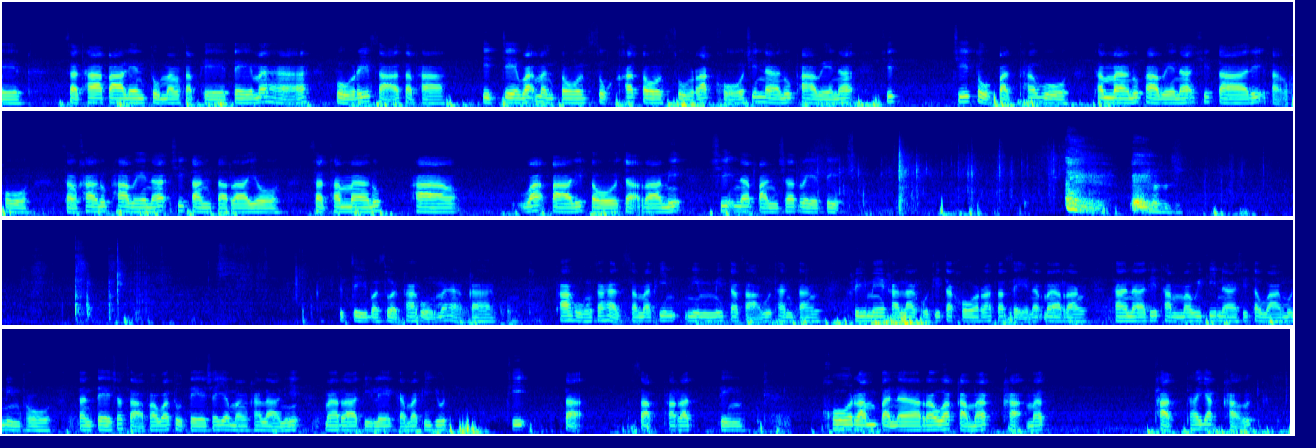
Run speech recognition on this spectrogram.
สัทธาปาเลนตุมังสัพเพ เตมหา ปุริสาสภา อิจเจวะมันโตสุขโตสุรักโขชินานุภาเวนะ ชิตุปัททโวธรรมานุภาเวนะชิตาริสังโฆสังฆานุภาเวนะชิตันตรายโย สัทธรรมานุภาวะปาลิโตจารามิ ชินปัญชเรติ สิบสี่บทสวดพาหุงมหากา พาหุงสหัสสมพินิมมิตสาวุทันตัง ครีเมขาลังอุทิตโครัสเสนมารัง ทานาทิธรรมวิธินาชิตวามุนินโท ตันเตชะสาภวตุเตชยมังคลานิ มาราติเลกมพิยุทธิตะสัพพรตติง โครัมปนาระวะกมักขะมัตถัดทยักขัง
